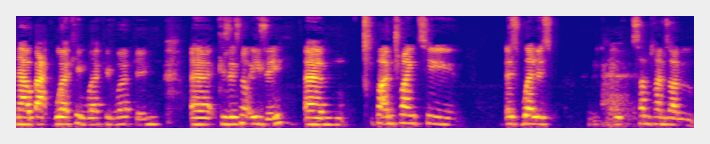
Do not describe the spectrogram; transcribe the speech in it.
now back working, working, working because uh, it's not easy. Um, but I'm trying to, as well as sometimes I'm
